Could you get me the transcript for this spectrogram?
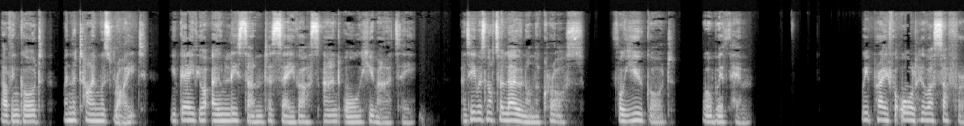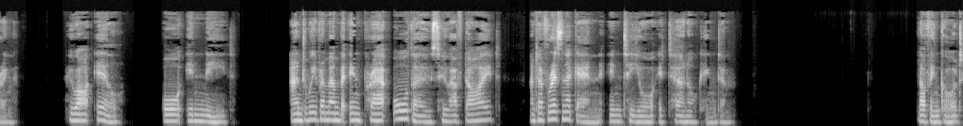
Loving God, when the time was right, you gave your only Son to save us and all humanity, and he was not alone on the cross, for you, God, were with him. We pray for all who are suffering, who are ill or in need, and we remember in prayer all those who have died and have risen again into your eternal kingdom. Loving God,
